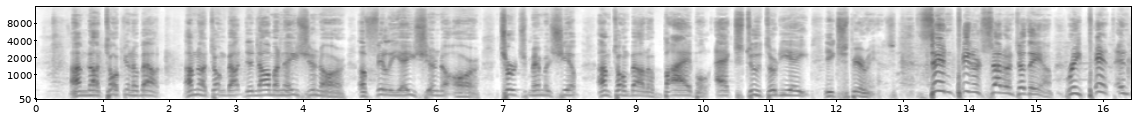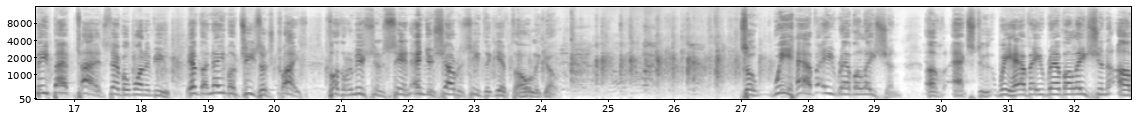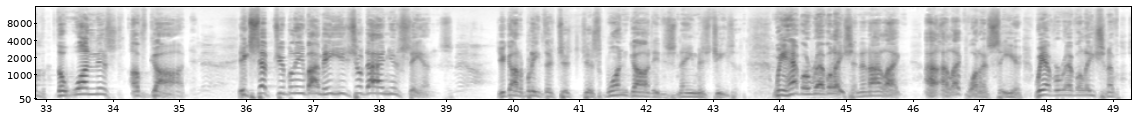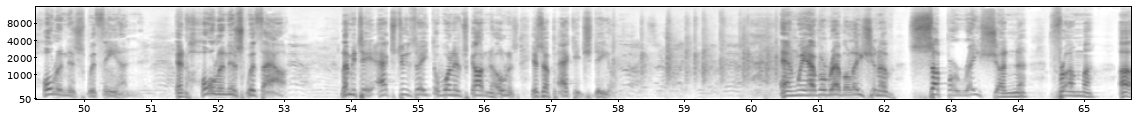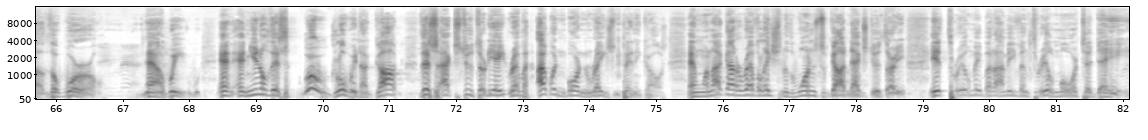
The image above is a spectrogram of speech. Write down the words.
I'm not talking about I'm not talking about denomination or affiliation or church membership. I'm talking about a Bible, Acts 2.38 experience. Then Peter said unto them, Repent and be baptized, every one of you, in the name of Jesus Christ for the remission of sin, and you shall receive the gift of the Holy Ghost. So we have a revelation of Acts 2. We have a revelation of the oneness of God. Except you believe I'm He, you shall die in your sins. You got to believe there's just, just one God, and His name is Jesus. We have a revelation, and I like I, I like what I see here. We have a revelation of holiness within and holiness without. Let me tell you, Acts 2 8, the oneness of God and holiness is a package deal and we have a revelation of separation from uh, the world. Now we and and you know this. Whoa, glory to God. This Acts two thirty eight revelation. I wasn't born and raised in Pentecost, and when I got a revelation of the ones of God in Acts two thirty, it thrilled me. But I'm even thrilled more today,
